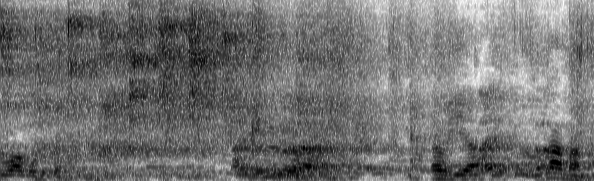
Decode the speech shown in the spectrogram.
দোয়া করবেন। হ্যাঁ ভাইয়া? না না না।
